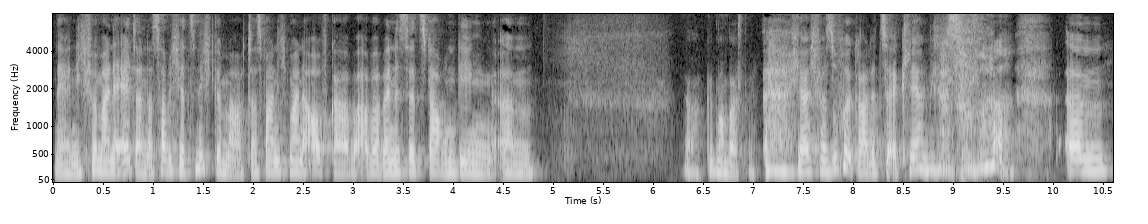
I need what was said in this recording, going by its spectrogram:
Nee, nicht für meine Eltern. Das habe ich jetzt nicht gemacht. Das war nicht meine Aufgabe. Aber wenn es jetzt darum ging, ähm, ja, gib mal ein Beispiel. Ja, ich versuche gerade zu erklären, wie das so war. Ähm,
